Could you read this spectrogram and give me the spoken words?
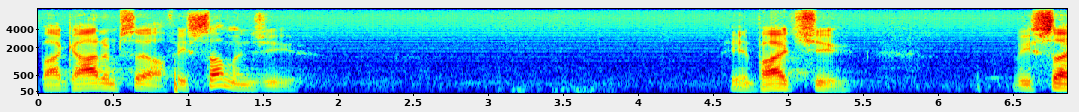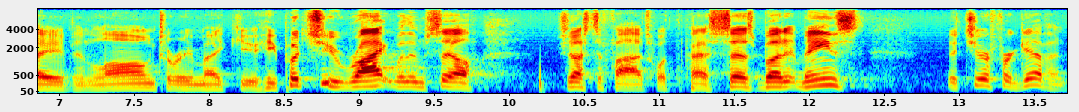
by God himself. He summons you. He invites you be saved and long to remake you. He puts you right with himself. Justifies what the passage says, but it means that you're forgiven.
